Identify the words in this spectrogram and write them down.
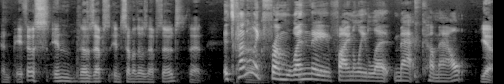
and pathos in those eps in some of those episodes that It's kind of like from when they finally let Matt come out, yeah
